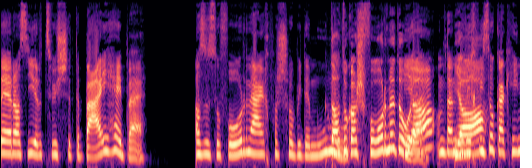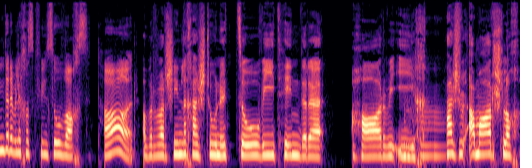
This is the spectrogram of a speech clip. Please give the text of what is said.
den Rasierer zwischen den Beinen heben. Also so vorne eigentlich fast schon bei dem Mund. Da, du gehst vorne durch. Ja, und dann Ja. ich wieso gegen hinten, weil ich das Gefühl, so wachsen die Haare. Aber wahrscheinlich hast du nicht so weit hintere Haar wie ich. Aha. Hast du am Arschloch?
